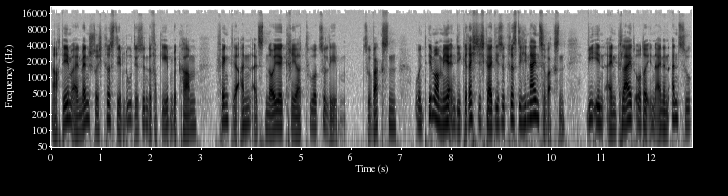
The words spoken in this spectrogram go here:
Nachdem ein Mensch durch Christi Blut die Sünde vergeben bekam, fängt er an, als neue Kreatur zu leben, zu wachsen und immer mehr in die Gerechtigkeit Jesu Christi hineinzuwachsen, wie in ein Kleid oder in einen Anzug,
